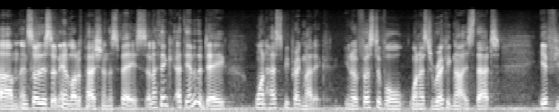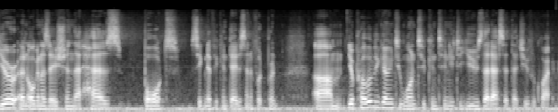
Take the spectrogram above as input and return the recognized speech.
Um, and so there's certainly a lot of passion in the space. And I think at the end of the day, one has to be pragmatic. You know, first of all, one has to recognize that if you're an organization that has bought significant data center footprint, um, you're probably going to want to continue to use that asset that you've acquired,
